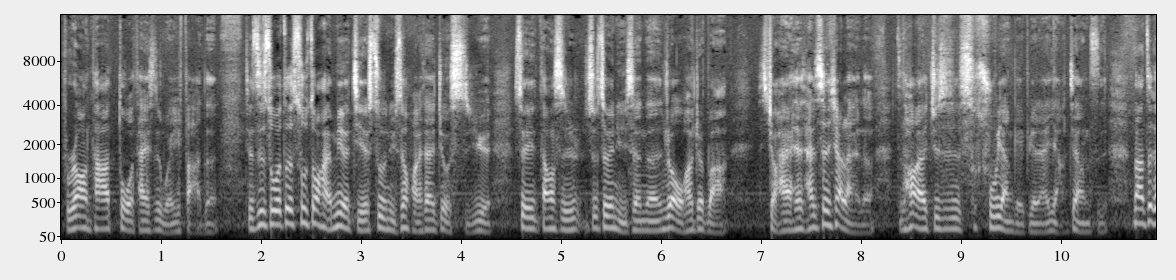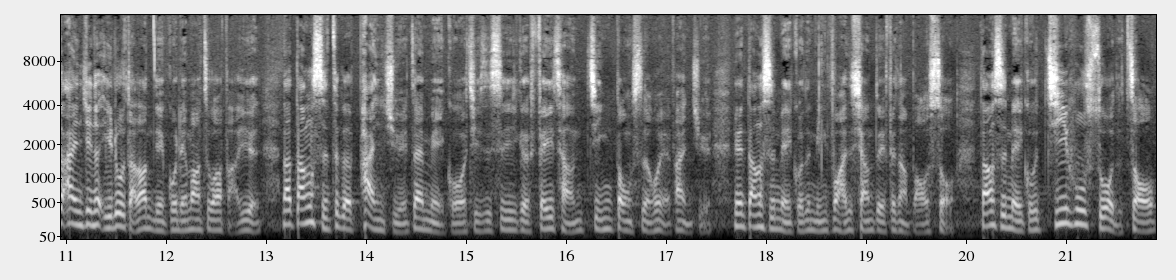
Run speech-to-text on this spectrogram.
不让她堕胎是违法的。只是说这诉讼还没有结束，女生怀胎就有十月，所以当时就这位女生呢，肉她就把小孩还还生下来了，后来就是出养给别人来养这样子。那这个案件呢一路打到美国联邦最高法院。那当时这个判决在美国其实是一个非常惊动社会的判决，因为当时美国的民风还是相对非常保守。当时美国几乎所有的州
